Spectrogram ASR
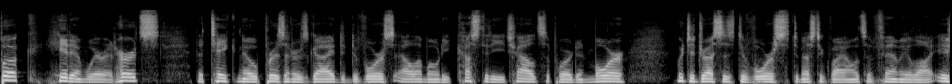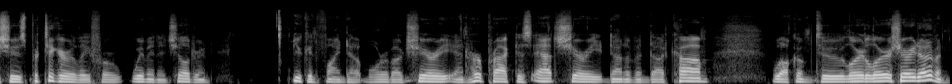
book, Hit Him Where It Hurts The Take No Prisoner's Guide to Divorce, Alimony, Custody, Child Support, and More, which addresses divorce, domestic violence, and family law issues, particularly for women and children. You can find out more about Sherry and her practice at sherrydonovan.com. Welcome to Lawyer to Lawyer, Sherry Donovan.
